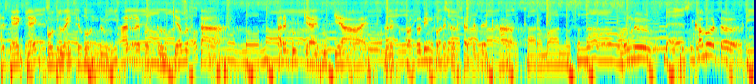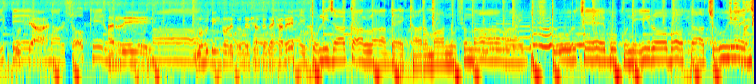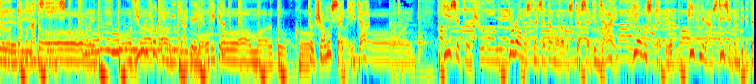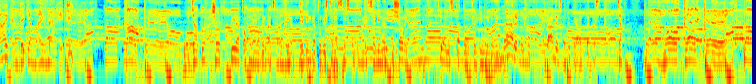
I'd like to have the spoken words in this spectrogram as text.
দেখ দেখ বন্ধু আইছে বন্ধু। আরে বন্ধু কি অবস্থা? আরে বুকে আয় বুকে আয়। তোরে কতদিন পরে তোর সাথে দেখা। মানুষ না। বন্ধু খবর আমার শখের আরে বহুদিন পরে তোদের সাথে দেখা রে। কলিজা কালা দেখার মানুষ নাই। উড়ছে বুক নীরবতা ছুঁয়েছে হৃদয়। পোষা দূর ফকিন্নি, যাতে পাখির মতো আমার দুঃখ সমস্যায় সমস্যা কি যা? কি সে তোর? তোর অবস্থার সাথে আমার অবস্থার সাথে যায়। কি অবস্থা তোর? কি ফিরে আসছিস এখান থেকে? যা এখান থেকে মাইর না খেতে যা তো সর তুই আর কখনো আমাদের কাছে আসবি না। যেদিনটা তোর স্ট্যাটাস চেঞ্জ করতে পারিস সেদিন আসবি। সরে। কি অবস্থা তোর ফকির নিরবিন আরে বন্ধু কাদের সাথে তুই আড্ডা দিস? যা। দেহ থেকে আত্মা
